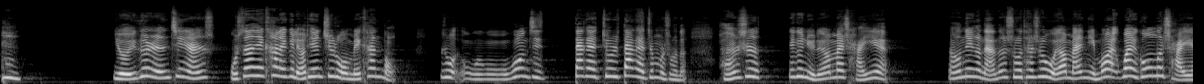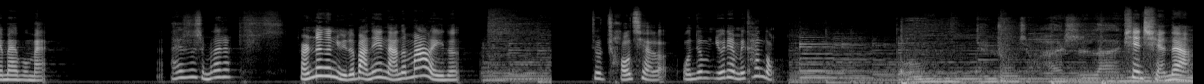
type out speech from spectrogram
有一个人竟然，我那天看了一个聊天记录，我没看懂，是我我我忘记。大概就是大概这么说的，好像是那个女的要卖茶叶，然后那个男的说，他说我要买你外外公的茶叶，卖不卖？还是什么来着？反正那个女的把那男的骂了一顿，就吵起来了，我就有点没看懂。骗钱的呀？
